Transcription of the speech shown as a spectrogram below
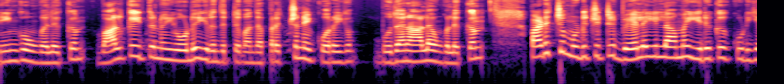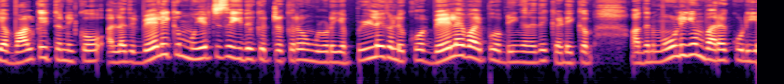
நீங்கும் உங்களுக்கு. வாழ்க்கை துணையோடு இருந்துட்டு வந்த பிரச்சனை குறையும். புதனால் உங்களுக்கு படித்து முடிச்சுட்டு வேலையில்லாமல் இருக்கக்கூடிய வாழ்க்கை துணைக்கோ அல்லது வேலைக்கு முயற்சி செய்துக்கிட்டு இருக்கிற உங்களுடைய பிள்ளைகளுக்கோ வேலை வாய்ப்பு அப்படிங்கிறது கிடைக்கும். அதன் மூலியம் வரக்கூடிய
